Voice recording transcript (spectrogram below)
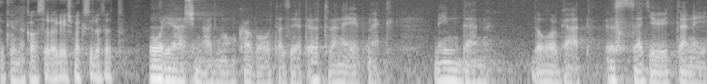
a könyvnek a szövege is megszületett. Óriási nagy munka volt azért 50 évnek minden dolgát összegyűjteni,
